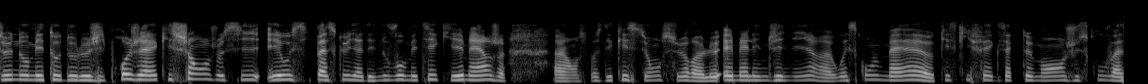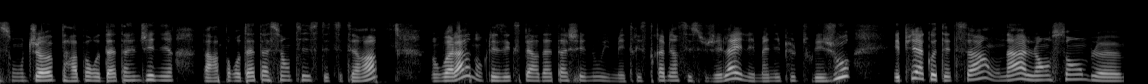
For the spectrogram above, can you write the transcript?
de nos méthodologies projets qui changent aussi et aussi parce qu'il y a des nouveaux métiers qui émergent. Alors on se pose des questions sur, le ML engineer, où est-ce qu'on le met? Qu'est-ce qu'il fait exactement? Jusqu'où va son job par rapport au data engineer, par rapport au data scientist et cetera. Donc voilà, donc les experts data chez nous, ils maîtrisent très bien ces sujets-là, ils les manipulent tous les jours. Et puis à côté de ça, on a l'ensemble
